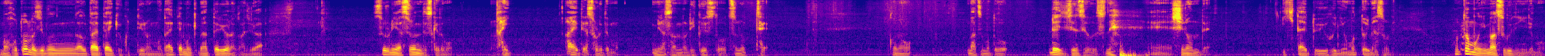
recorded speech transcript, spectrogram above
まあ、ほとんど自分が歌いたい曲っていうのはもう大体もう決まってるような感じがするにはするんですけどもはいあえてそれでも皆さんのリクエストを募ってこの松本零士先生をですね、えー、忍んでいきたいというふうに思っておりますので本当はもう今すぐにでも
